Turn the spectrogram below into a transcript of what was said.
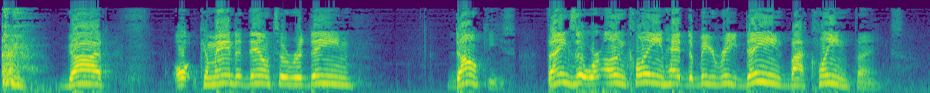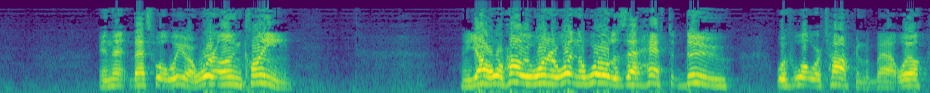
God commanded them to redeem donkeys. Things that were unclean had to be redeemed by clean things. And that, that's what we are. We're unclean. And y'all will probably wonder what in the world does that have to do with what we're talking about? Well,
